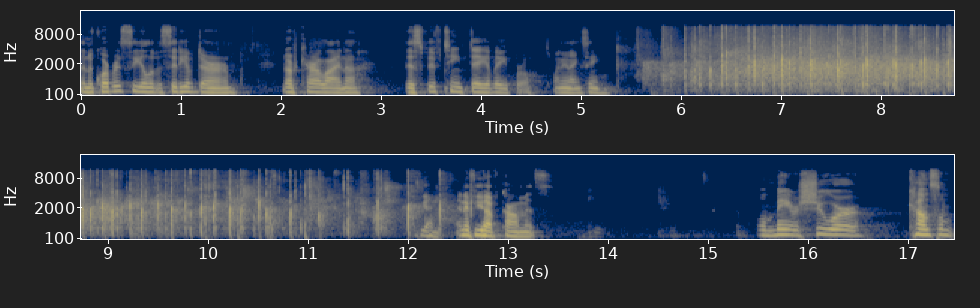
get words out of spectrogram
and the corporate seal of the City of Durham, North Carolina. this 15th day of April, 2019. And if you have comments. Well, Mayor Schewel, council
